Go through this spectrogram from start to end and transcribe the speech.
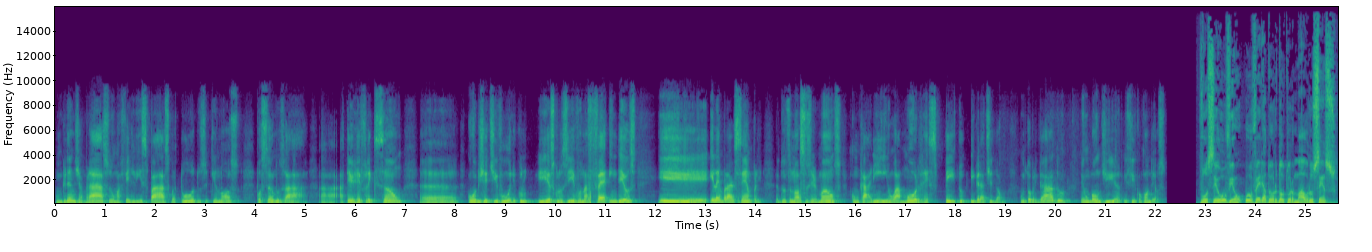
um grande abraço, uma feliz Páscoa a todos, que nós possamos a, a, a ter reflexão uh, com objetivo único e exclusivo na fé em Deus e, e lembrar sempre dos nossos irmãos com carinho, amor, respeito e gratidão. Muito obrigado, tenham um bom dia e fico com Deus. Você ouviu o vereador Dr. Mauro Senso.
